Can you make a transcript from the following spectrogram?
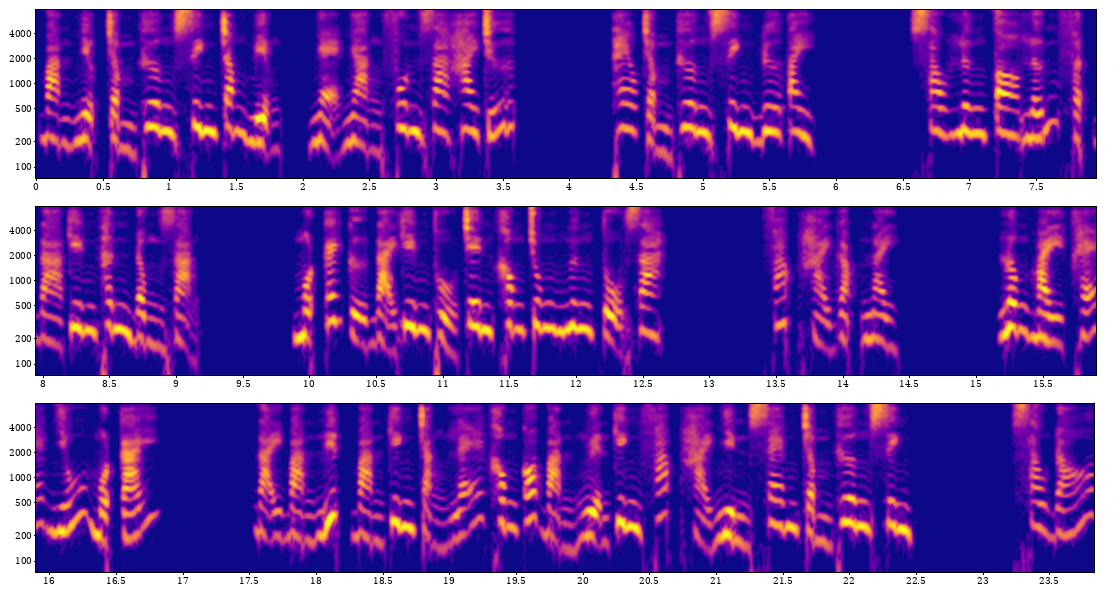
Bàn nhược trầm thương sinh trong miệng, nhẹ nhàng phun ra hai chữ. Theo trầm thương sinh đưa tay. Sau lưng to lớn Phật đà kim thân đồng dạng. Một cái cử đại kim thủ trên không trung ngưng tụ ra. Pháp hải gặp này. Lông mày khẽ nhíu một cái. Đại bàn niết bàn kinh chẳng lẽ không có bản nguyện kinh Pháp hải nhìn xem trầm thương sinh. Sau đó.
